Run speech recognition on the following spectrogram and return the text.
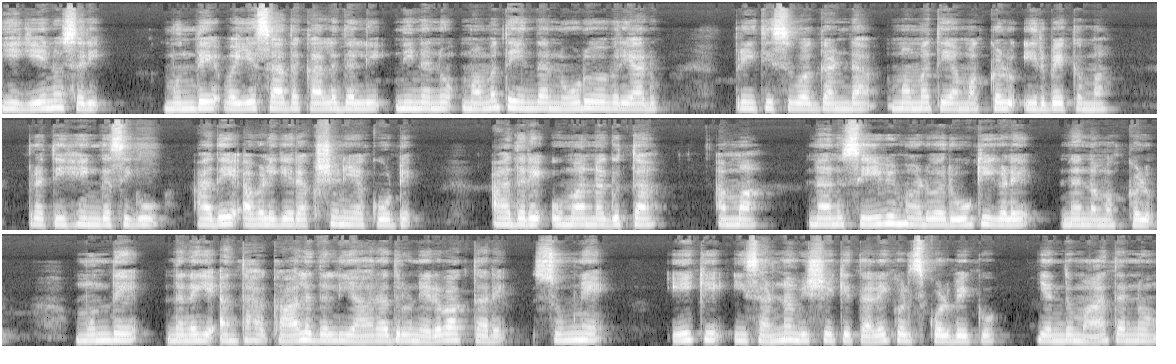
ಈಗೇನೋ ಸರಿ. ಮುಂದೆ ವಯಸ್ಸಾದ ಕಾಲದಲ್ಲಿ ನಿನ್ನನ್ನು ಮಮತೆಯಿಂದ ನೋಡುವವರ್ಯಾರು ಪ್ರೀತಿಸುವ ಗಂಡ, ಮಮತೆಯ ಮಕ್ಕಳು ಇರಬೇಕಮ್ಮ. ಪ್ರತಿ ಹೆಂಗಸಿಗೂ ಅದೇ ಅವಳಿಗೆ ರಕ್ಷಣೆಯ ಕೋಟೆ. ಆದರೆ ಉಮಾ ನಗುತ್ತಾ, ಅಮ್ಮ ನಾನು ಸೇವೆ ಮಾಡುವ ರೋಗಿಗಳೇ ನನ್ನ ಮಕ್ಕಳು. ಮುಂದೆ ನನಗೆ ಅಂತಹ ಕಾಲದಲ್ಲಿ ಯಾರಾದರೂ ನೆರವಾಗ್ತಾರೆ ಸುಮ್ಮನೆ ಏಕೆ ಈ ಸಣ್ಣ ವಿಷಯಕ್ಕೆ ತಲೆ ಕೊಳಿಸ್ಕೊಳ್ಬೇಕು ಎಂದು ಮಾತನ್ನು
